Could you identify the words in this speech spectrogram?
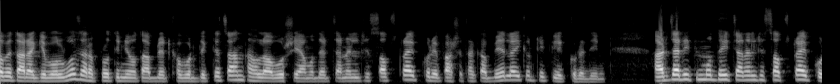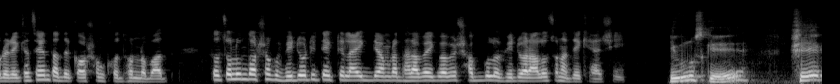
তবে তার আগে বলব, যারা প্রতিনিয়ত আপডেট খবর দেখতে চান, তাহলে অবশ্যই আমাদের চ্যানেলটি সাবস্ক্রাইব করে পাশে থাকা বেল আইকনটি ক্লিক করে দিন। আর যারা ইতিমধ্যেই চ্যানেলটি সাবস্ক্রাইব করে রেখেছেন, তাদেরকে অসংখ্য ধন্যবাদ। তো চলুন দর্শক, ভিডিওটিতে একটি লাইক দিয়ে আমরা ধারাবাহিকভাবে সবগুলো ভিডিওর আলোচনা দেখে আসি। ইউনুসকে শেখ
